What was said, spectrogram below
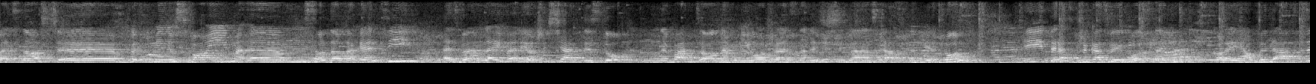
obecność e, w imieniu swoim, em, Sold Out Agencji, SBM Label i oczywiście artystów. Mm, Bardzo nam miło, że znaleźliście dla nas czas ten wieczór. I teraz przekazuję głos najpierw kolejno wydawcy,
